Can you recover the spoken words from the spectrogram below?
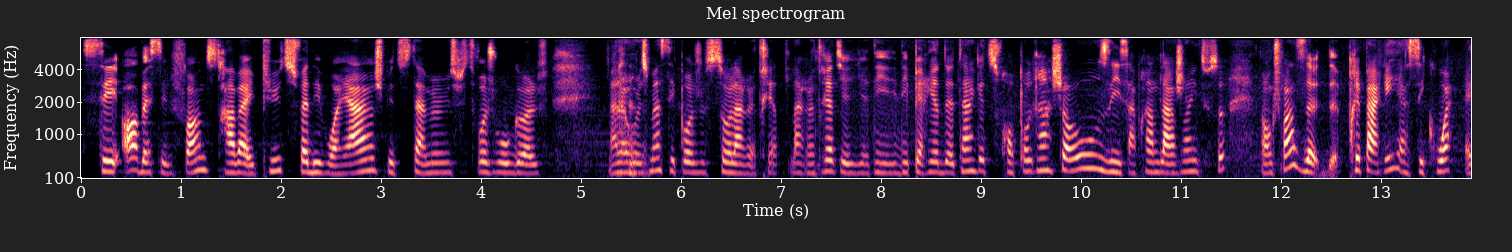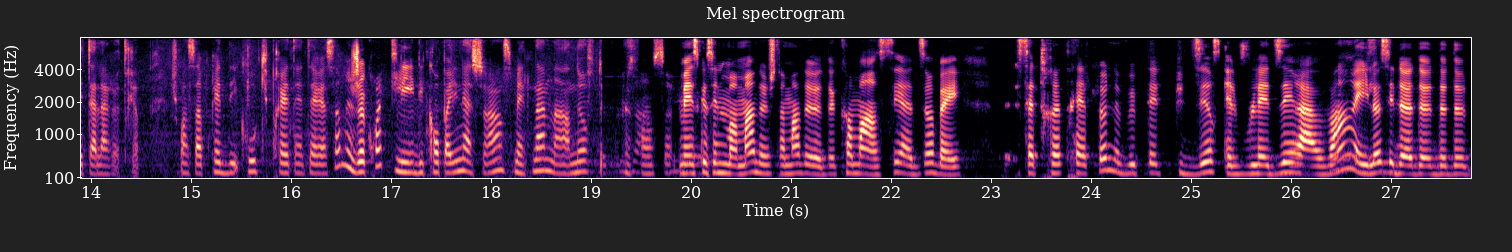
C'est ah ben c'est le fun, tu travailles plus, tu fais des voyages, puis tu t'amuses, puis tu vas jouer au golf. Malheureusement, c'est pas juste ça, la retraite. La retraite, il y a, des, périodes de temps que tu feras pas grand-chose et ça prend de l'argent et tout ça. Donc, je pense de, préparer à c'est quoi être à la retraite. Je pense après des cours qui pourraient être intéressants, mais je crois que les, compagnies d'assurance, maintenant, en offrent de plus en plus. Mais est-ce que c'est le moment de, justement de, de commencer à dire, ben cette retraite-là ne veut peut-être plus dire ce qu'elle voulait dire avant. Et là, c'est de, de, de,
